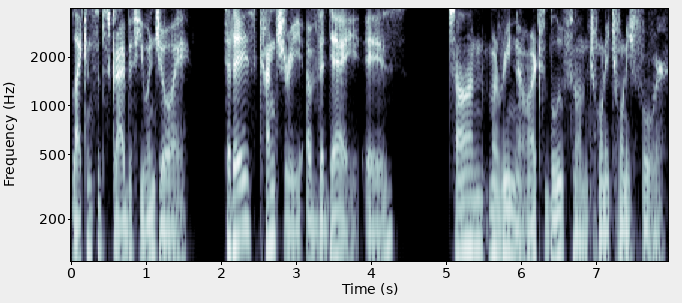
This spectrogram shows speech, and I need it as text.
like and subscribe if you enjoy. Today's country of the day is San Marino X Blue Film 2024.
